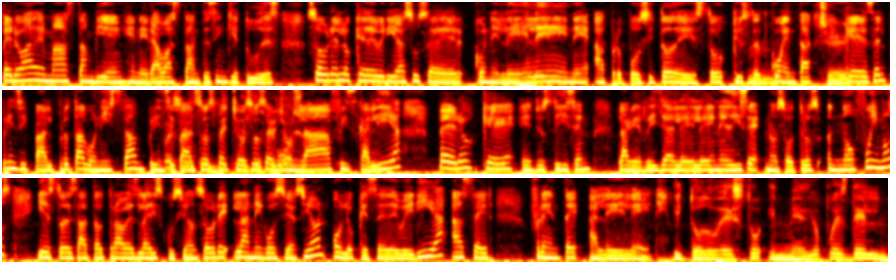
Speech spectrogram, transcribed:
pero además también genera bastantes inquietudes sobre lo que debería suceder con el ELN a propósito de esto que usted cuenta, sí. que es el principal protagonista, principal Pues, el- sospechoso, el sospechoso. según la fiscalía, pero que ellos dicen, la guerrilla del ELN dice, nosotros no fuimos y esto desata otra vez la discusión sobre la negociación o lo que se debería hacer frente al ELN. Y todo esto en medio pues del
